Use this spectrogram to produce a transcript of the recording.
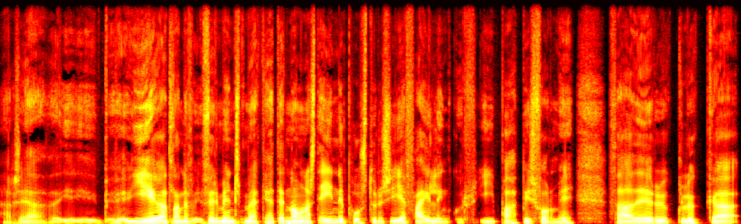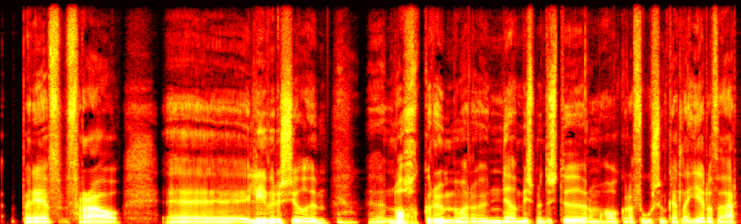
það er að segja ég allan fyrir minns með ekki, þetta er nánast eini pósturinn sem ég fæ lengur í pappisformi það eru glugga bref frá e, lífurusjóðum e, nokkrum, við varum unnið á mismöndu stöður og okkur á þúsum kalla hér og þar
